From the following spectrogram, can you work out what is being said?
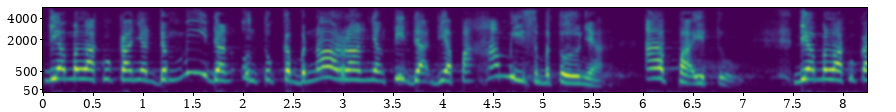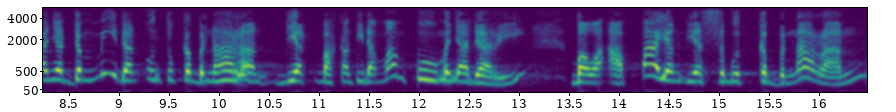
dia melakukannya demi dan untuk kebenaran yang tidak dia pahami sebetulnya. Apa itu? Dia melakukannya demi dan untuk kebenaran. Dia bahkan tidak mampu menyadari bahwa apa yang dia sebut kebenaran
